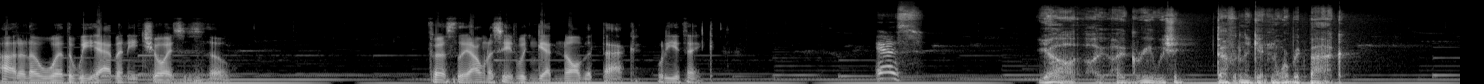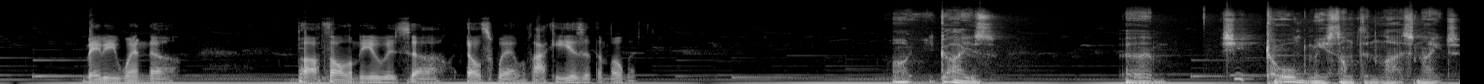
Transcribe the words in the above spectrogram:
I don't know whether we have any choices, though. Firstly, I want to see if we can get Norbert back. What do you think? Yes, Yeah, I, I agree. We should definitely get Norbert back. Maybe when uh, Bartholomew is uh, elsewhere, like he is at the moment. Uh, you guys, um, she told me something last night.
